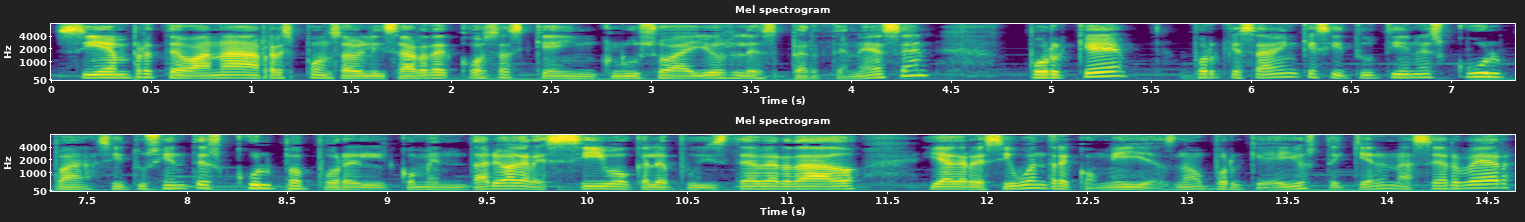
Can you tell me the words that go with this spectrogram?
Siempre te van a responsabilizar de cosas que incluso a ellos les pertenecen. ¿Por qué? porque saben que si tú tienes culpa, si tú sientes culpa por el comentario agresivo que le pudiste haber dado, y agresivo entre comillas, ¿no? Porque ellos te quieren hacer ver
